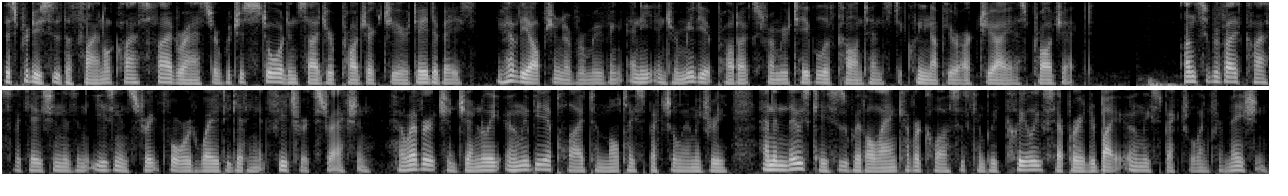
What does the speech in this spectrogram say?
This produces the final classified raster, which is stored inside your Project Geodatabase. You have the option of removing any intermediate products from your table of contents to clean up your ArcGIS project. Unsupervised classification is an easy and straightforward way to getting at feature extraction. However, it should generally only be applied to multispectral imagery, and in those cases where the land cover classes can be clearly separated by only spectral information.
